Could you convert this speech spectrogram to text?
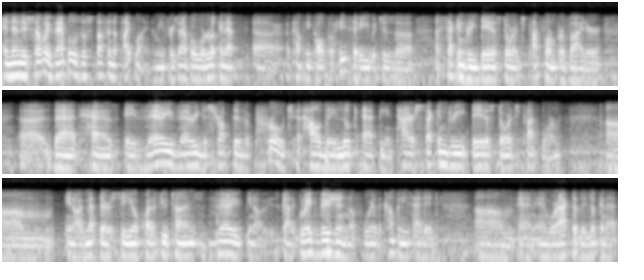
And then there's several examples of stuff in the pipeline. I mean, for example, we're looking at uh, a company called Cohesity, which is a, secondary data storage platform provider uh, that has a very, very disruptive approach at how they look at the entire secondary data storage platform. Um, you know, I've met their CEO quite a few times. Very, you know, he's got a great vision of where the company's headed, um, and and we're actively looking at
